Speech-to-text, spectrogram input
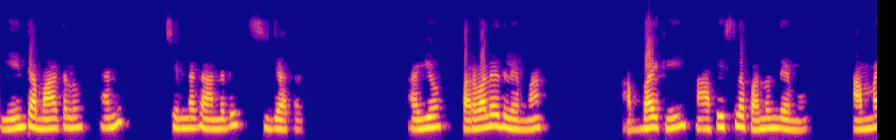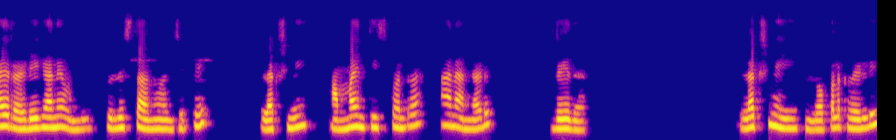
ఏంటి ఆ మాటలు? అని చిన్నగా అన్నది సుజాత. అయ్యో పర్వాలేదులేమ్మా అబ్బాయికి ఆఫీసులో పనుందేమో అమ్మాయి రెడీగానే ఉంది. పిలుస్తాను అని చెప్పి లక్ష్మి అమ్మాయిని తీసుకొనిరా అని అన్నాడు శ్రీధర్. లక్ష్మి లోపలికి వెళ్ళి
